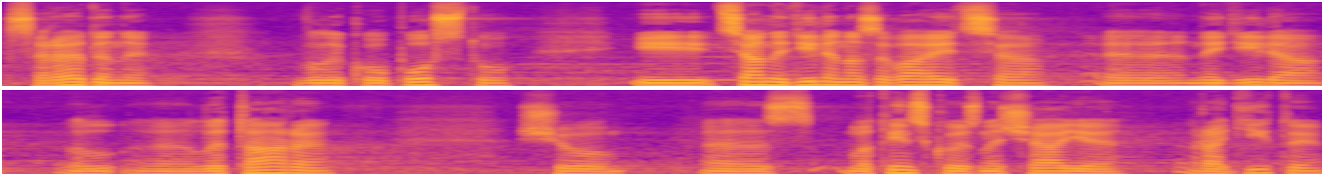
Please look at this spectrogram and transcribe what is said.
середини Великого посту. І ця неділя називається е, неділя е, Летаре, що е, з латинської означає радіти.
